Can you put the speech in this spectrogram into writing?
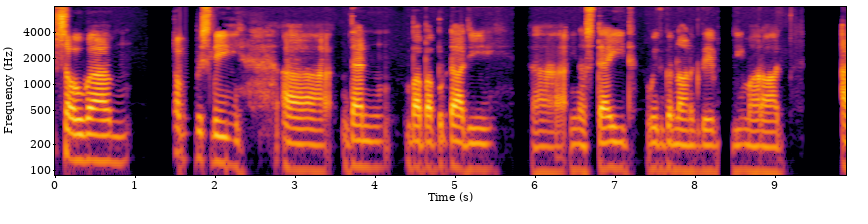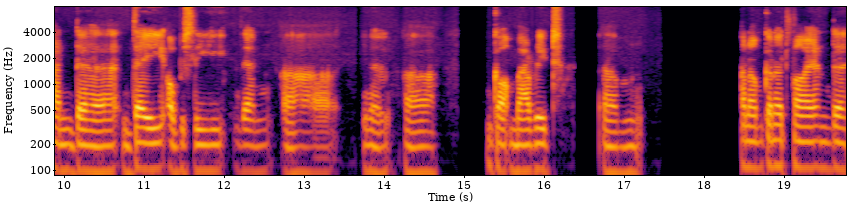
So um, obviously, uh, then Baba Buddha ji, uh, you know, stayed with Guru Nanak Dev Ji Maharaj, and uh, they obviously then, uh, you know, uh, got married. Um, and I'm gonna try and uh,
